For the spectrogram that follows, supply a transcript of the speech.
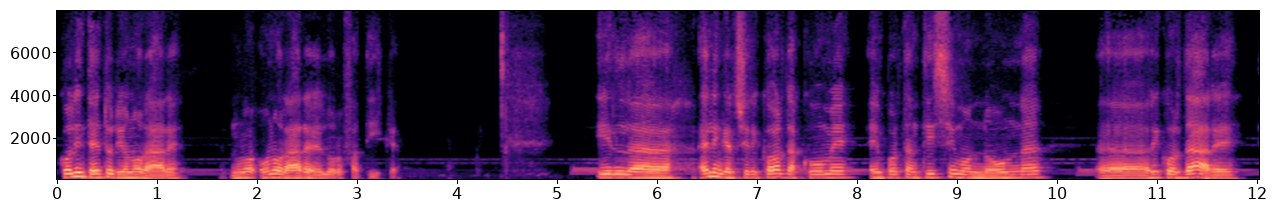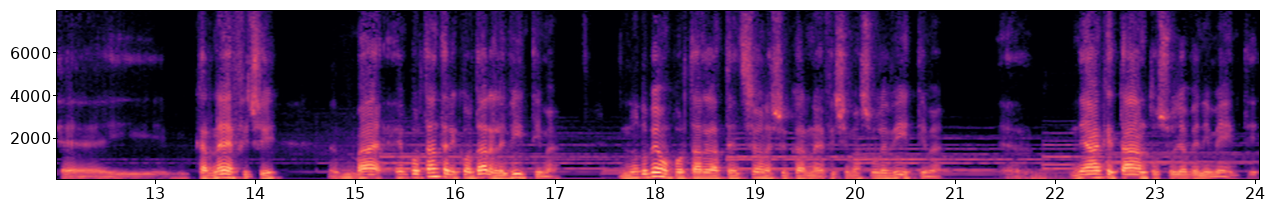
con l'intento di onorare, onorare le loro fatiche. Il, uh, Ellinger ci ricorda come è importantissimo non uh, ricordare eh, i carnefici, ma è importante ricordare le vittime non dobbiamo portare l'attenzione sui carnefici, ma sulle vittime, eh, neanche tanto sugli avvenimenti.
